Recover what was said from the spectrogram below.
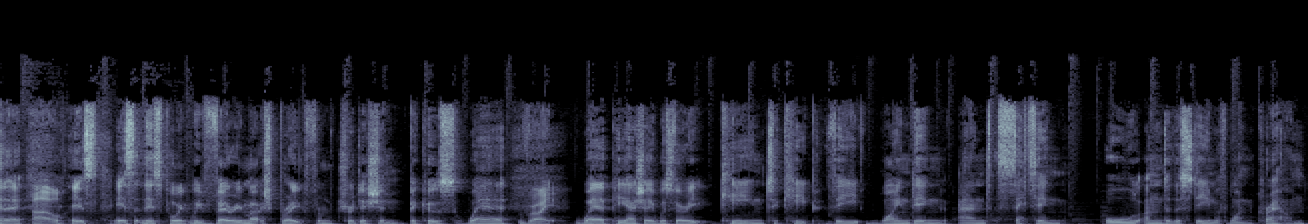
Oh. It's it's at this point we very much break from tradition because where Right. where Piaget was very keen to keep the winding and setting all under the steam of one crown,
